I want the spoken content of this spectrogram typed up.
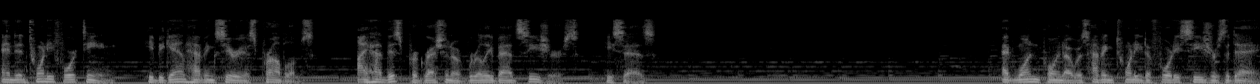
And in 2014, he began having serious problems. I had this progression of really bad seizures, he says. At one point I was having 20 to 40 seizures a day.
